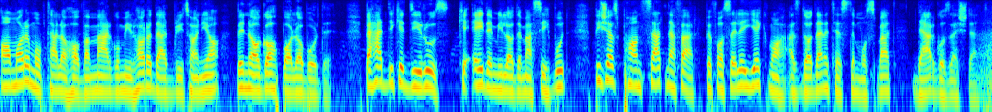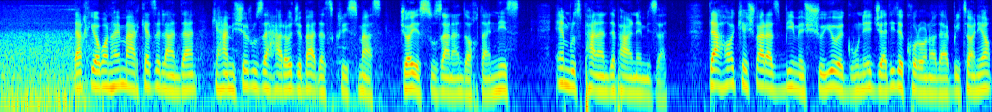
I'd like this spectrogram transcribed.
آمار مبتلاها و مرگ و میرها را در بریتانیا به ناگاه بالا برده. به حدی که دیروز که عید میلاد مسیح بود بیش از 500 نفر به فاصله یک ماه از دادن تست مثبت درگذشتند. در خیابانهای مرکز لندن که همیشه روز حراج بعد از کریسمس جای سوزن انداختن نیست. امروز پرنده پر نمی‌زد. دهها کشور از بیم شیوع گونه جدید کرونا در بریتانیا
